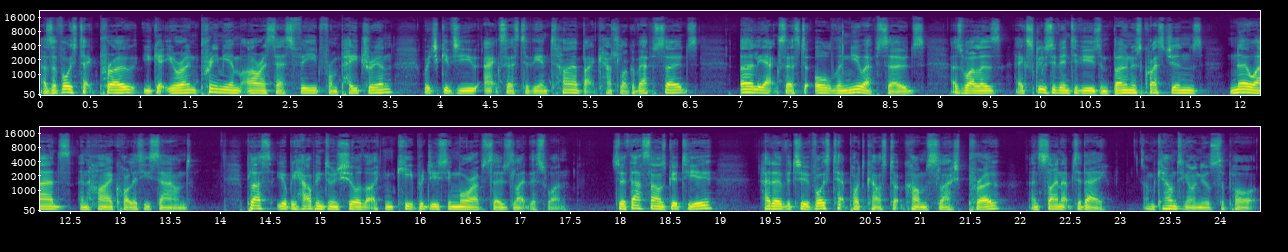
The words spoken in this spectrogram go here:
As a VoiceTech Pro, you get your own premium RSS feed from Patreon, which gives you access to the entire back catalogue of episodes, early access to all the new episodes, as well as exclusive interviews and bonus questions, no ads, and high quality sound. Plus, you'll be helping to ensure that I can keep producing more episodes like this one. So if that sounds good to you, head over to voicetechpodcast.com slash pro and sign up today. I'm counting on your support.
